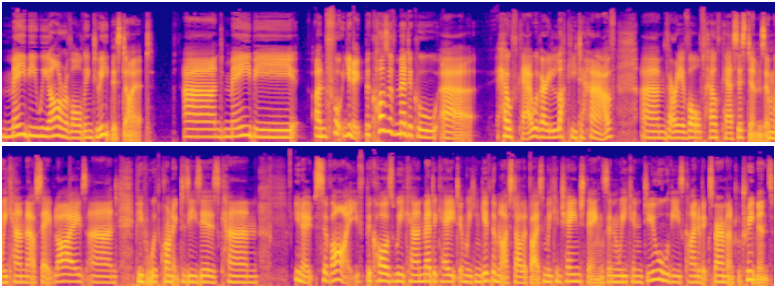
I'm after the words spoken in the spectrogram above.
maybe we are evolving to eat this diet? And maybe, you know, because of medical uh, healthcare, we're very lucky to have um, very evolved healthcare systems, and we can now save lives, and people with chronic diseases can you know, survive because we can medicate and we can give them lifestyle advice and we can change things and we can do all these kind of experimental treatments.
